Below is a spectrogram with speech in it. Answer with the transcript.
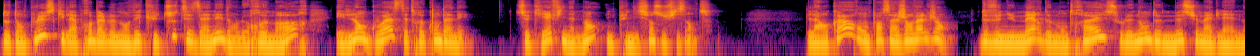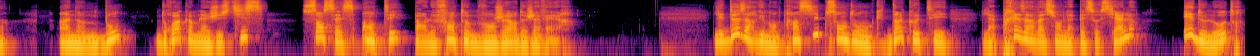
D'autant plus qu'il a probablement vécu toutes ces années dans le remords et l'angoisse d'être condamné ce qui est finalement une punition suffisante. Là encore, on pense à Jean Valjean, devenu maire de Montreuil sous le nom de Monsieur Madeleine, un homme bon, droit comme la justice, sans cesse hanté par le fantôme vengeur de Javert. Les deux arguments de principe sont donc d'un côté la préservation de la paix sociale et de l'autre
